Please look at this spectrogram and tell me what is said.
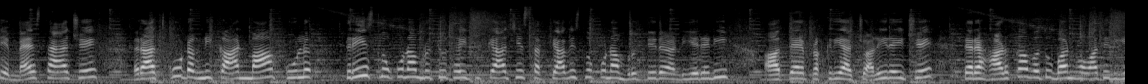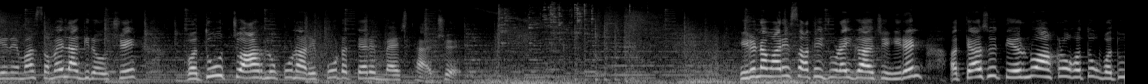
તે મેચ થયા છે. રાજકોટ અગ્નિકાંડમાં કુલ ત્રીસ લોકોના મૃત્યુ થઈ ચૂક્યા છે, સત્યાવીસ લોકોના મૃત્યુ ડીએનએની અત્યારે પ્રક્રિયા ચાલી રહી છે. ત્યારે હાડકાં વધુ બંધ હોવાથી ડીએનએમાં સમય લાગી રહ્યો છે. વધુ ચાર લોકોના રિપોર્ટ અત્યારે મેચ થયા છે. હિરણ અમારી સાથે જોડાઈ ગયા છે. હિરેન, અત્યાર સુધી તેરનો આંકડો હતો, વધુ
